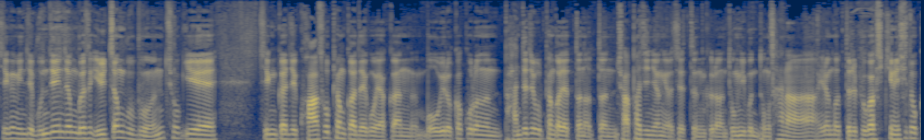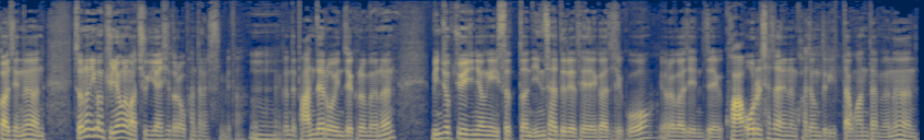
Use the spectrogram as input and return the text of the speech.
지금 이제 문재인 정부에서 일정 부분 초기에 지금까지 과소평가되고 약간 뭐 오히려 거꾸로는 반대적으로 평가됐던 어떤 좌파 진영의 어쨌든 그런 독립운동 사나 이런 것들을 부각시키는 시도까지는 저는 이건 균형을 맞추기 위한 시도라고 판단했습니다. 음. 근데 반대로 이제 그러면은 민족주의 진영에 있었던 인사들에 대해 가지고 여러 가지 이제 과오를 찾아내는 과정들이 있다고 한다면은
